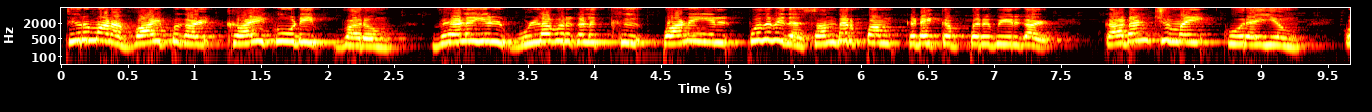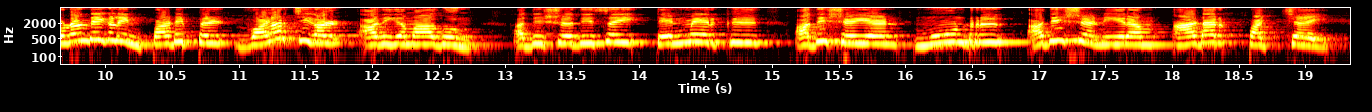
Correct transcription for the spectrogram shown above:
திருமண வாய்ப்புகள் கைகூடி வரும். வேலையில் உள்ளவர்களுக்கு பணியில் புதுவித சந்தர்ப்பம் கிடைக்கப் பெறுவீர்கள். கடன் சுமை குறையும். குழந்தைகளின் படிப்பில் வளர்ச்சிகள் அதிகமாகும். அதிர்ஷ திசை தென்மேற்கு அதிசயன் மூன்று அதிர்ஷ நிறம் அடர் பச்சை.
